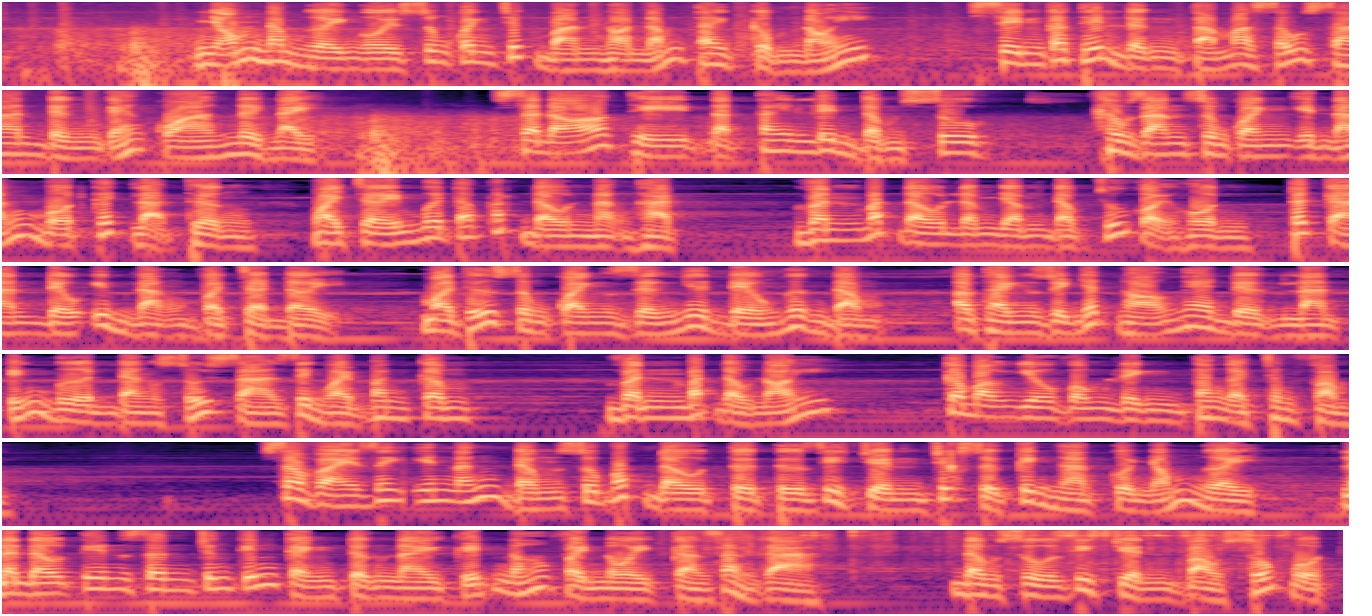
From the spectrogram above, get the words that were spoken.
Nhóm năm người ngồi xung quanh chiếc bàn họ nắm tay cùng nói, Xin các thế lực tà ma xấu xa đừng ghé qua nơi này sau đó thì đặt tay lên đồng xu. Không gian xung quanh yên đắng một cách lạ thường, Ngoài trời mưa đã bắt đầu nặng hạt. Vân bắt đầu lầm nhầm đọc chú gọi hồn, Tất cả đều im lặng và chờ đợi. Mọi thứ xung quanh dường như đều ngưng động. Âm thanh duy nhất họ nghe được là tiếng mưa đang xối xả dưới ngoài ban công. Vân bắt đầu nói, Có bao nhiêu vong linh đang ở trong phòng? Sau vài giây yên nắng, đồng xu bắt đầu từ từ di chuyển trước sự kinh ngạc của nhóm người. Lần đầu tiên Sơn chứng kiến cảnh tượng này khiến nó phải nổi cả da gà. Đồng xu di chuyển vào số 1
